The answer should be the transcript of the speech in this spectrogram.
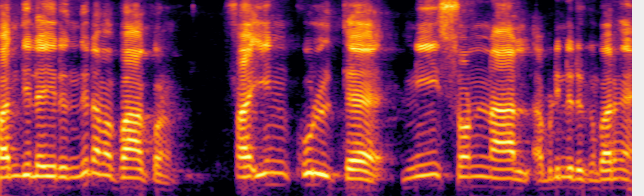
பந்தில இருந்து நம்ம பார்க்கணும். ஃபைன் குல்த நீ சொன்னால் அப்படின்னு இருக்கும் பாருங்க.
